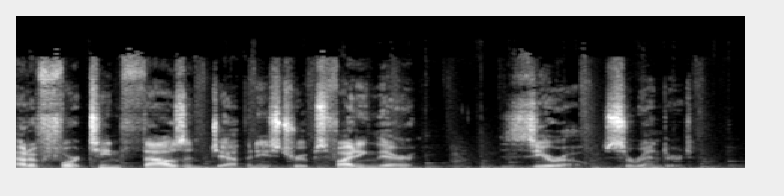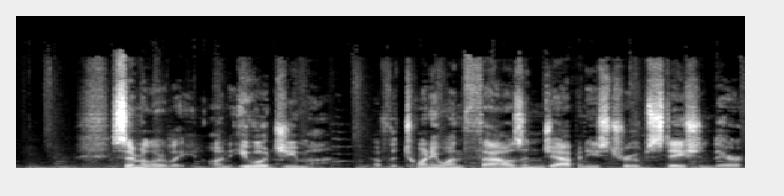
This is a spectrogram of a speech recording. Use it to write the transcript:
out of 14,000 Japanese troops fighting there, zero surrendered. Similarly, on Iwo Jima, of the 21,000 Japanese troops stationed there,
